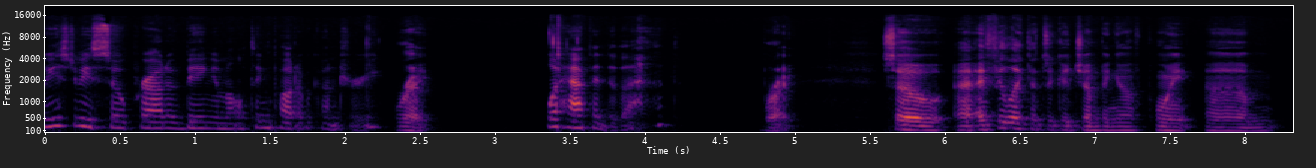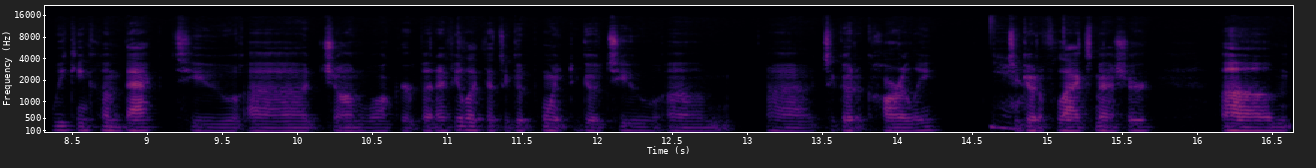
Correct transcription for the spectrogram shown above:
We used to be so proud of being a melting pot of a country. right. What happened to that? Right. So I feel like that's a good jumping off point. Um, we can come back to uh, John Walker, but I feel like that's a good point to go to um, uh, to go to Carly, Yeah. to go to Flag Smasher. Um,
